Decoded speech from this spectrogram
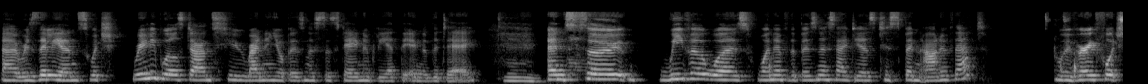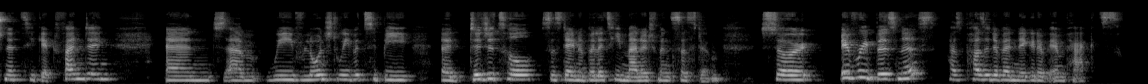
uh, resilience, which really boils down to running your business sustainably at the end of the day. Mm. And so Weeva was one of the business ideas to spin out of that. We're very fortunate to get funding. And um, we've launched Weeva to be a digital sustainability management system. So every business has positive and negative impacts.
